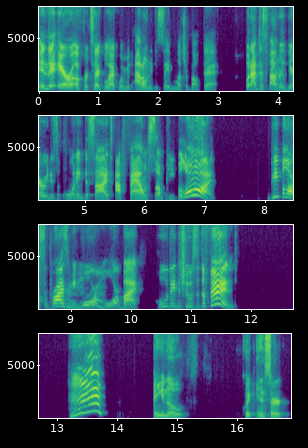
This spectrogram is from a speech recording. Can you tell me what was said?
In the era of protect black women, I don't need to say much about that. But I just found it very disappointing the sides I found some people on. People are surprising me more and more by who they choose to defend. Hmm? And you know, quick insert.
